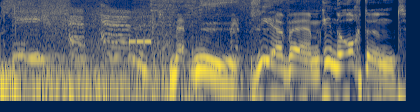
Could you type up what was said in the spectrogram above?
ZFM. Met nu ZFM in de ochtend.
